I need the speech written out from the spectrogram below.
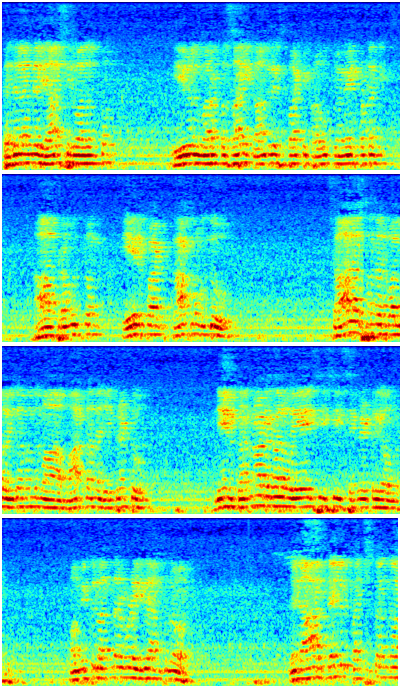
పెద్దలందరి ఆశీర్వాదంతో ఈరోజు మరొకసారి కాంగ్రెస్ పార్టీ ప్రభుత్వం ఏర్పడ్డది. ఆ ప్రభుత్వం ఏర్పాటు కాకముందు చాలా సందర్భాల్లో ఇంతకుముందు మా మార్తన్న చెప్పినట్టు నేను కర్ణాటకలో ఏఐసిసి సెక్రటరీగా ఉన్నాను. మా మిత్రులందరూ కూడా ఇదే అనుకునేవారు. నేను ఆరు నెలలు ఖచ్చితంగా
